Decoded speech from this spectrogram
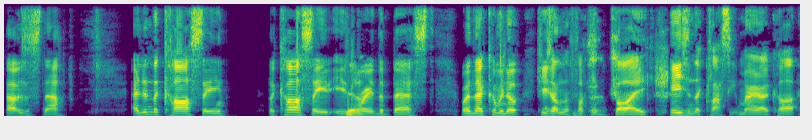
that was a snap. And then the car scene. The car scene is Yeah. probably the best. When they're coming up, she's on the fucking bike. He's in the classic Mario Kart,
